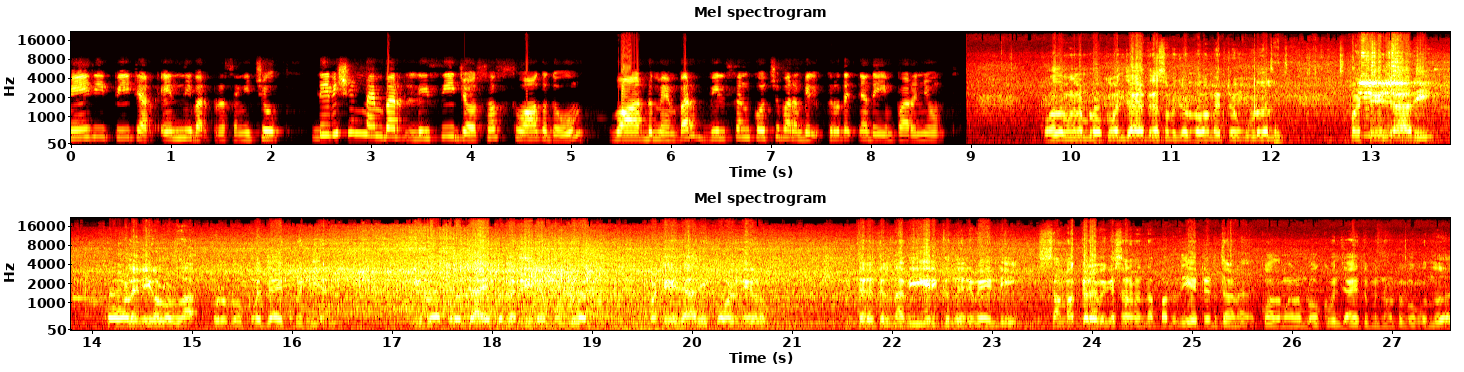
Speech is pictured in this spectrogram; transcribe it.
Mary Peter എന്നിവർ പ്രസംഗിച്ചു. ഡിവിഷൻ മെമ്പർ ലിസി ജോസഫ് സ്വാഗതവും വാർഡ് മെമ്പർ വിൽസൺ കൊച്ചുപറമ്പിൽ കൃതജ്ഞതയും പറഞ്ഞു. കോതമംഗലം ബ്ലോക്ക് പഞ്ചായത്തിനെ സംബന്ധിച്ചിടത്തോളം ഏറ്റവും കൂടുതൽ പട്ടികജാതി കോളനികളുള്ള ഒരു ബ്ലോക്ക് പഞ്ചായത്ത് പരിധിയാണ്. ഈ ബ്ലോക്ക് പഞ്ചായത്ത് പരിധിയിലെ മുഴുവൻ പട്ടികജാതി കോളനികളും ഇത്തരത്തിൽ നവീകരിക്കുന്നതിന് വേണ്ടി സമഗ്ര വികസനം എന്ന പദ്ധതി ഏറ്റെടുത്താണ് കോതമംഗലം ബ്ലോക്ക് പഞ്ചായത്ത് മുന്നോട്ട് പോകുന്നത്.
